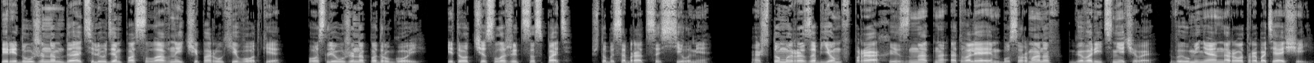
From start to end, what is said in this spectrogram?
перед ужином дать людям по славной чепорухе водки, после ужина по другой, и тотчас ложиться спать, чтобы собраться с силами. А что мы разобьем в прах и знатно отваляем бусурманов, говорить нечего, вы у меня народ работящий.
